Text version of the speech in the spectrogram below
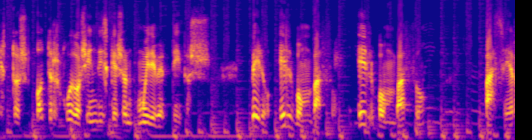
estos otros juegos indies que son muy divertidos. Pero el bombazo, el bombazo va a ser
